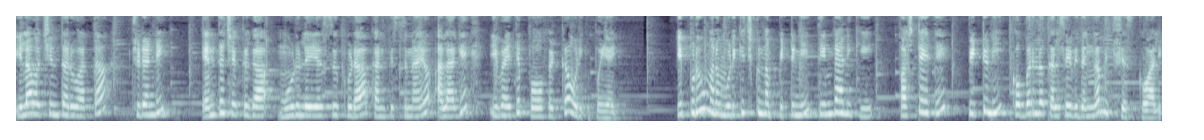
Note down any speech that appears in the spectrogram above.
ఇలా వచ్చిన తరువాత చూడండి ఎంత చక్కగా మూడు లేయర్స్ కూడా కనిపిస్తున్నాయో అలాగే ఇవైతే పర్ఫెక్ట్గా ఉడికిపోయాయి. ఇప్పుడు మనం ఉడికించుకున్న పిట్టుని తినడానికి ఫస్ట్ అయితే పిట్టుని కొబ్బరిలో కలిసే విధంగా మిక్స్ చేసుకోవాలి.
